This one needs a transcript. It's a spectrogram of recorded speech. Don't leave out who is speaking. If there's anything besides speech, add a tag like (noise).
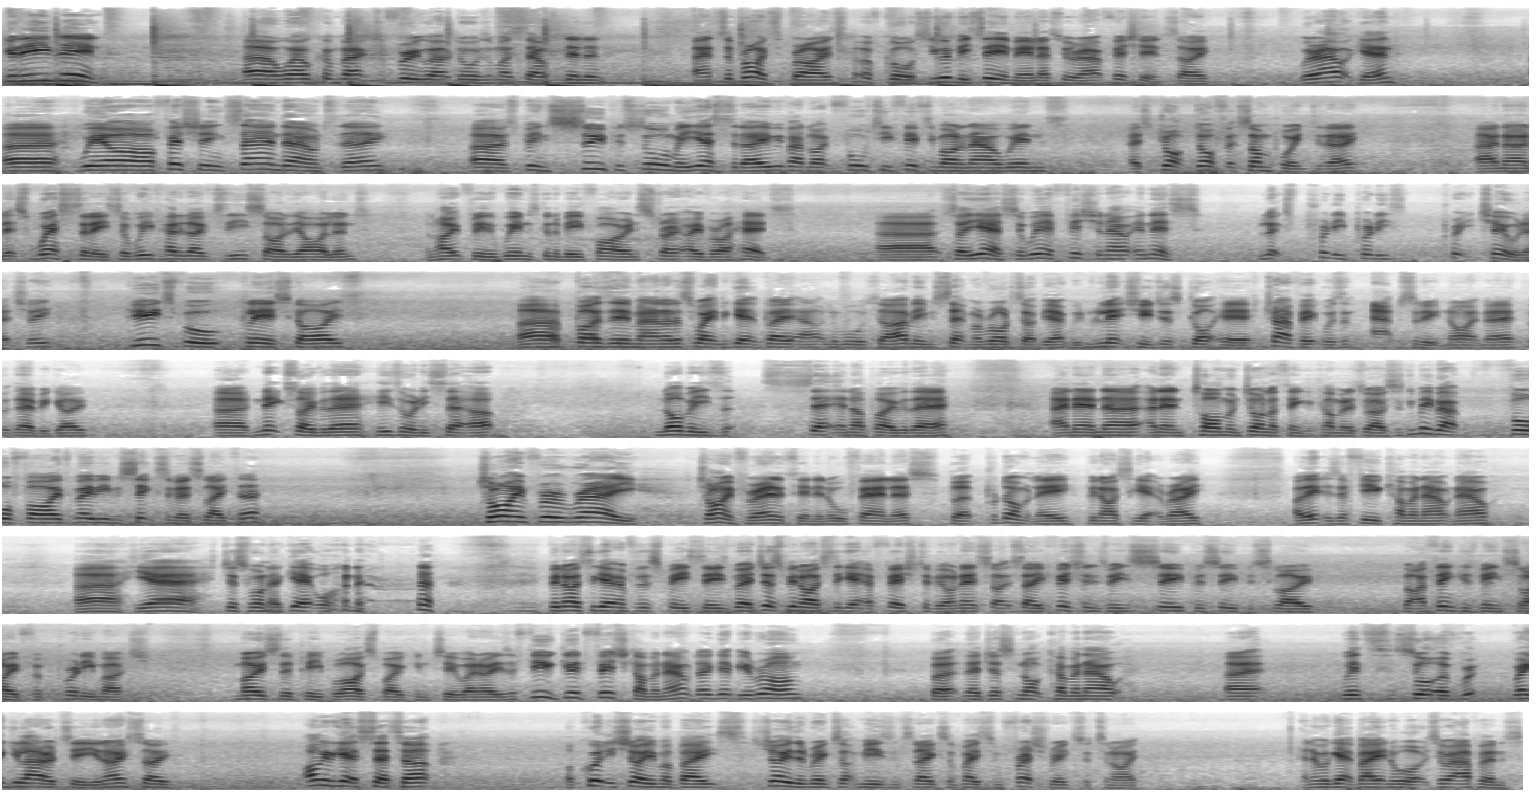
Speaker 1: Good evening. Uh, welcome back to Frugal Outdoors with myself, Dylan. And surprise, surprise, of course, you wouldn't be seeing me unless we were out fishing. So we're out again. Uh, we are fishing Sandown today. Uh, it's been super stormy yesterday. We've had like 40, 50 mile an hour winds. It's dropped off at some point today. And, uh, and it's westerly, so we've headed over to the east side of the island. And hopefully the wind's going to be firing straight over our heads. Uh, so yeah, so we're fishing out in this. Looks pretty, pretty, pretty chilled actually. Beautiful clear skies. Uh, buzzing man, I'm just waiting to get bait out in the water. I haven't even set my rods up yet. We've literally just got here. Traffic was an absolute nightmare, but there we go. Uh, Nick's over there, he's already set up. Nobby's setting up over there. And then uh, and then Tom and John I think are coming as well. So it's gonna be about four, five, maybe even six of us later. Trying for a ray. Trying for anything in all fairness, but predominantly be nice to get a ray. I think there's a few coming out now. Uh, yeah, just want to get one. (laughs) be nice to get one for the species, but it'd just be nice to get a fish to be honest. Like I say, fishing's been super, super slow, but I think it's been slow for pretty much most of the people I've spoken to. Anyway, there's a few good fish coming out, don't get me wrong, but they're just not coming out uh, with sort of re regularity, you know. So I'm going to get set up. I'll quickly show you my baits, show you the rigs that I'm using today because I've made some fresh rigs for tonight. And then we'll get bait in the water, see what happens.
